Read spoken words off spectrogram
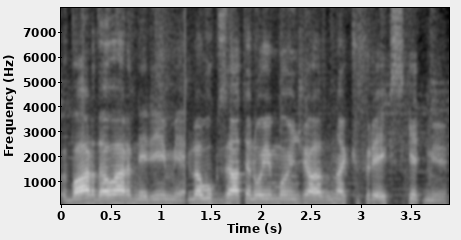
Var da var ne diyeyim ya. Lavuk zaten oyun boyunca ağzından küfürü eksik etmiyor.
